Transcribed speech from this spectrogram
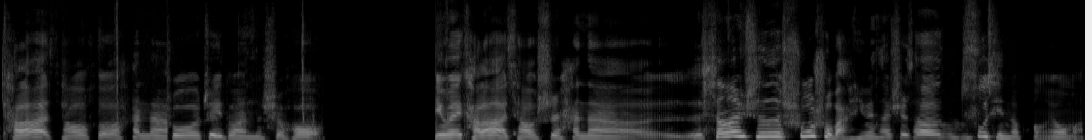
卡拉瓦乔和汉娜说这段的时候，因为卡拉瓦乔是汉娜，相当于是他的叔叔吧，因为他是他父亲的朋友嘛，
